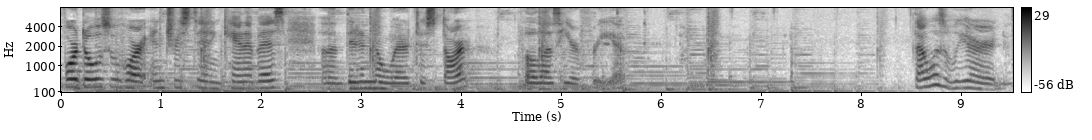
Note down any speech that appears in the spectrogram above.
for those who are interested in cannabis and didn't know where to start, Lola's here for you. That was weird.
